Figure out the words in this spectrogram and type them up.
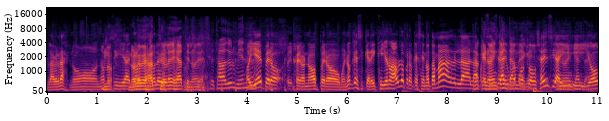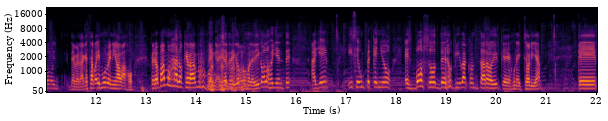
la verdad. No, no, No, sé si... no le dejaste. No le dejaste, no le dejaste. Se estaba durmiendo. Oye, pero, pero no, pero bueno, que si queréis que yo no hablo, pero que se nota más la, la No, que nos de encanta, uno hombre, por que- su ausencia que y, yo de verdad que estabais muy venido abajo. Pero vamos a lo que vamos, porque Venga, ya te digo, como le digo a los oyentes, ayer hice un pequeño esbozo de lo que iba a contar hoy, que es una historia que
